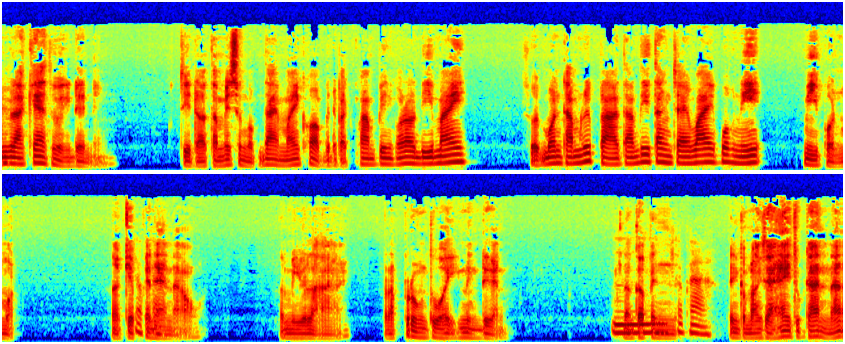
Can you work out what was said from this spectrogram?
มีเวลาแก้ตัวอีกเดือนหนึ่งจิตเราทำให้สงบได้ไหมข้อปฏิบัติความเป็นของเราดีไหมสวดมนต์ทำหรือเปล่าตามที่ตั้งใจไว้พวกนี้มีผลหมด เราเก็บคะแนนเอาเรามีเวลาปรับปรุงตัวอีกหนึ่งเดือน แล้วก็เป็นเป็นกำลังใจให้ทุกท่านนะ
